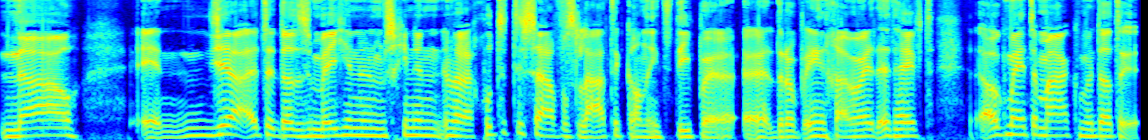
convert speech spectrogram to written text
nou, ja, het, dat is een beetje misschien een... Maar goed, het is avonds laat, ik kan iets dieper uh, erop ingaan. Maar het, heeft ook mee te maken met dat,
